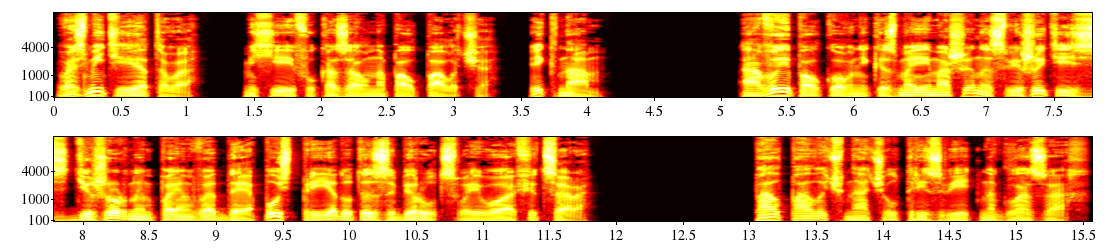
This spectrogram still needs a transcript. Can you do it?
«Возьмите этого», — Михеев указал на Пал Палыча, — «и к нам. А вы, полковник, из моей машины свяжитесь с дежурным по МВД, пусть приедут и заберут своего офицера». Пал Палыч начал трезветь на глазах.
